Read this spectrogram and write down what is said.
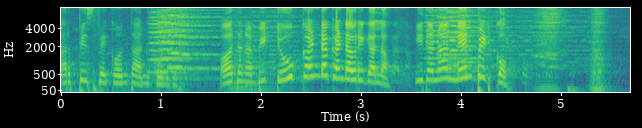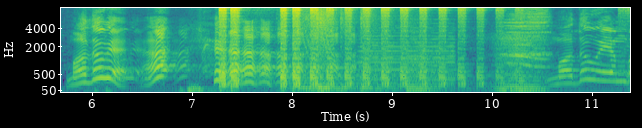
ಅರ್ಪಿಸ್ಬೇಕು ಅಂತ ಅನ್ಕೊಂಡ್ರು ಅದನ್ನ ಬಿಟ್ಟು ಕಂಡ ಕಂಡವರಿಗಲ್ಲ ಇದನ್ನ ನೆನ್ಪಿಟ್ಕೋ. ಮದುವೆ? ಮದುವೆ ಎಂಬ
